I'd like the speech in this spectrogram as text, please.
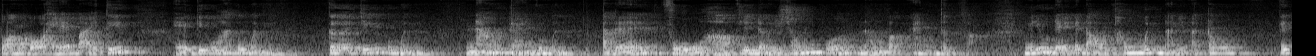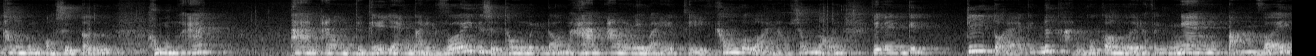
toàn bộ hệ bài tiết, hệ tiêu hóa của mình, cơ chế của mình, não trạng của mình, để phù hợp với đời sống của động vật ăn thực vật nếu để cái đầu thông minh này ở trong cái thân của một con sư tử hung ác, tham ăn thì thế gian này với cái sự thông minh đó mà ham ăn như vậy thì không có loài nào sống nổi. Cho nên cái trí tuệ, cái đức hạnh của con người nó phải ngang tầm với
